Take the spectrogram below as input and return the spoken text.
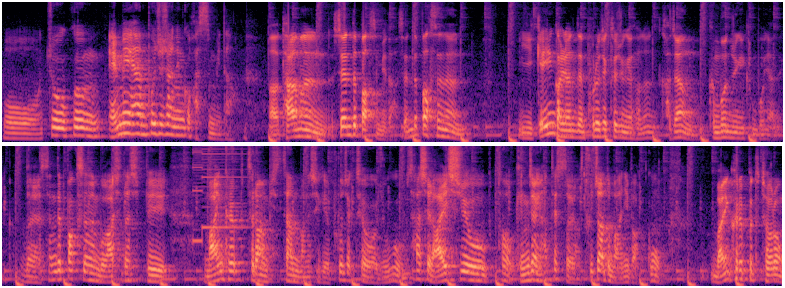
뭐 조금 애매한 포지션인 것 같습니다. 어, 다음은 샌드박스입니다. 샌드박스는 이 게임 관련된 프로젝트 중에서는 가장 근본 중인 근본이 아닐까. 네, 샌드박스는 뭐 아시다시피 마인크래프트랑 비슷한 방식의 프로젝트여가지고 사실 ICO부터 굉장히 핫했어요. 투자도 많이 받고 마인크래프트처럼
